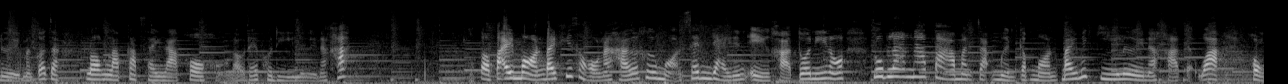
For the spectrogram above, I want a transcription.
เลย มันก็จะรองรับกับไซระคอของเราได้พอดีเลยนะคะต่อไปหมอนใบที่2นะคะก็คือหมอนเส้นใยนั่นเองค่ะ ตัวนี้เนาะรูปร่างหน้าตามันจะเหมือนกับหมอนใบเมื่อกี้เลยนะคะ แต่ว่าของ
